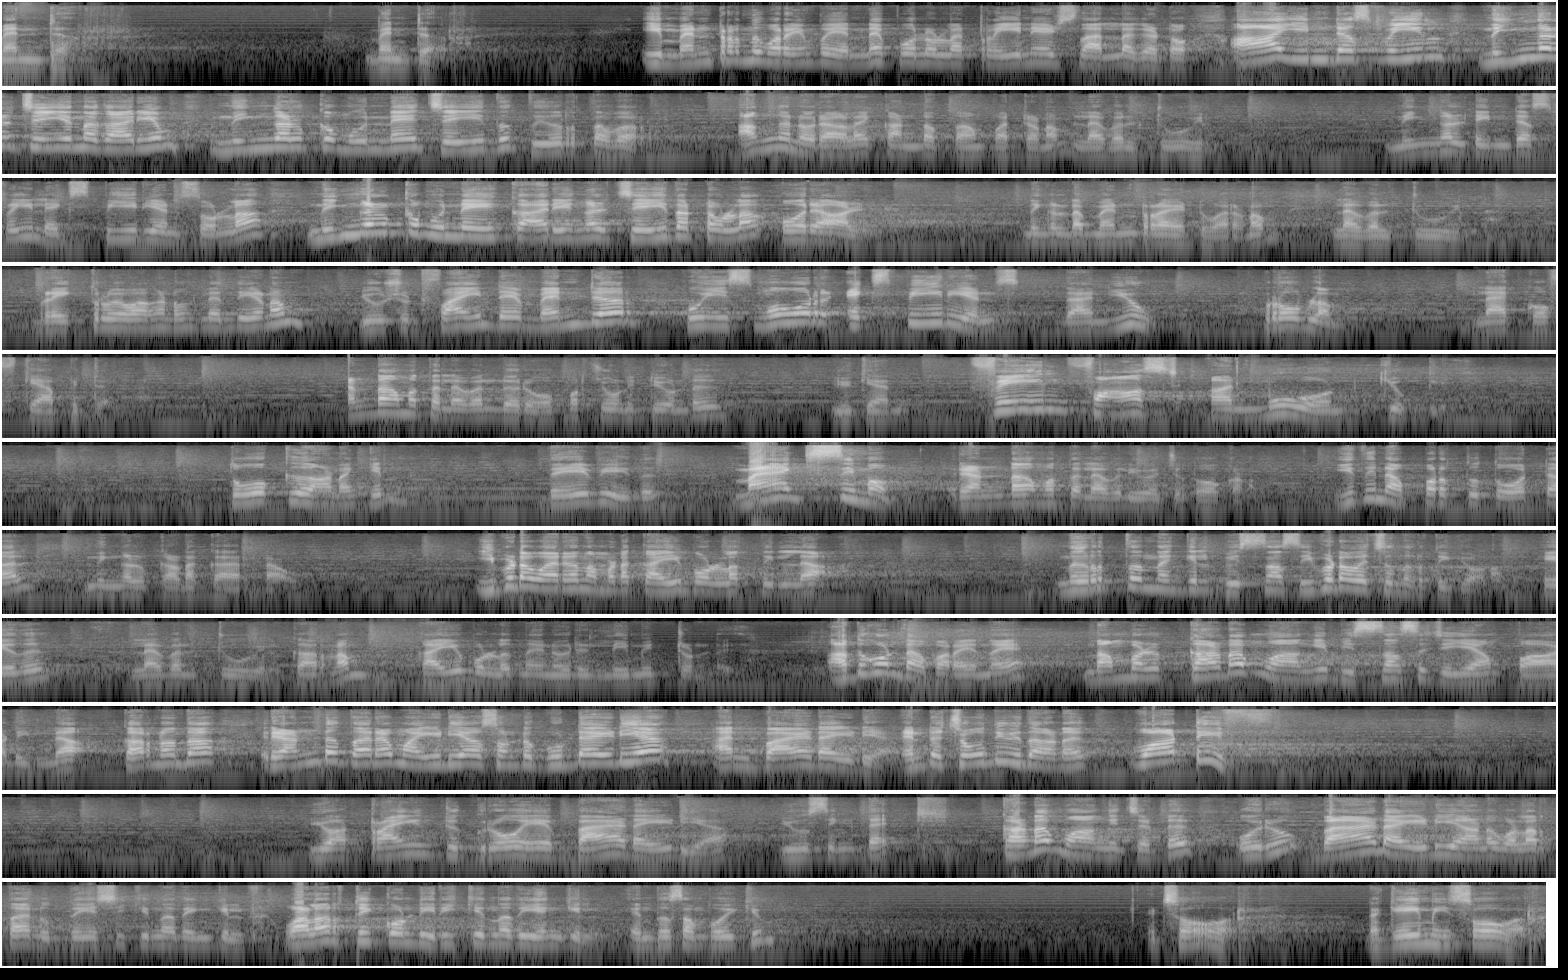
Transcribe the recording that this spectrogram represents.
Mentor mentor ഈ mentor എന്ന് പറയുമ്പോൾ എന്നെ പോലുള്ള ട്രെയിനേഴ്സ് അല്ല കേട്ടോ. ആ ഇൻഡസ്ട്രിയിൽ നിങ്ങൾ ചെയ്യുന്ന കാര്യം നിങ്ങൾക്ക് മുന്നേ ചെയ്ത് തീർത്തവർ. അങ്ങനെ ഒരാളെ കണ്ടെത്താൻ പറ്റണം ലെവൽ ടൂവിൽ നിങ്ങളുടെ ഇൻഡസ്ട്രിയിൽ എക്സ്പീരിയൻസ് ഉള്ള നിങ്ങൾക്ക് മുന്നേ ഈ കാര്യങ്ങൾ ചെയ്തിട്ടുള്ള ഒരാൾ നിങ്ങളുടെ മെന്ററായിട്ട് വരണം ലെവൽ ടൂവിൽ ബ്രേക്ക് ത്രൂ വാങ്ങണമെങ്കിൽ എന്ത് ചെയ്യണം? You should find a mentor who is more experience than you problem lack of capital രണ്ടാമത്തെ ലെവലിൽ ഒരു ഓപ്പർച്യൂണിറ്റി ഉണ്ട്. You can fail fast and move on quickly തോക്കുകയാണെങ്കിൽ ദയവ് ചെയ്ത് മാക്സിമം രണ്ടാമത്തെ ലെവലിൽ വെച്ച് തോക്കണം. ഇതിനപ്പുറത്ത് തോറ്റാൽ നിങ്ങൾ കടക്കാരുണ്ടാവും ഇവിടെ വരെ നമ്മുടെ കൈ പൊള്ളത്തില്ല. നിർത്തുന്നെങ്കിൽ ബിസിനസ് ഇവിടെ വെച്ച് നിർത്തിക്കോണം. ഏത്? ലെവൽ ടൂവിൽ കാരണം കൈ പൊള്ളുന്നതിനൊരു ലിമിറ്റുണ്ട് അതുകൊണ്ടാണ് പറയുന്നത് നമ്മൾ കടം വാങ്ങി ബിസിനസ് ചെയ്യാൻ പാടില്ല. കാരണം എന്താ? രണ്ട് തരം ഐഡിയാസ് ഉണ്ട്. Good idea and bad idea എന്റെ ചോദ്യം ഇതാണ് what if you are trying to grow a bad idea using debt കടം വാങ്ങിച്ചിട്ട് ഒരു ബാഡ് ഐഡിയ ആണ് വളർത്താൻ ഉദ്ദേശിക്കുന്നതെങ്കിൽ വളർത്തിക്കൊണ്ടിരിക്കുന്നത് എങ്കിൽ എന്ത് സംഭവിക്കും? It's over the game is over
